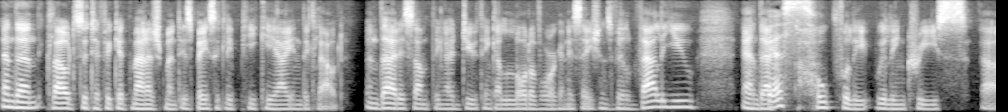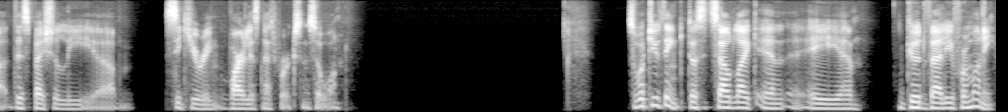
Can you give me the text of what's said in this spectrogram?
And then cloud certificate management is basically PKI in the cloud. And that is something I do think a lot of organizations will value, and that yes. hopefully will increase, uh, especially um, securing wireless networks and so on. So, what do you think? Does it sound like a, a, a good value for money?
